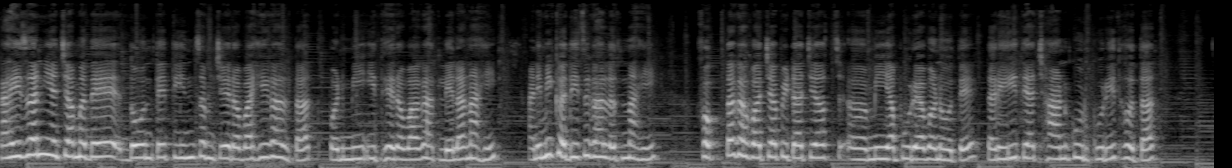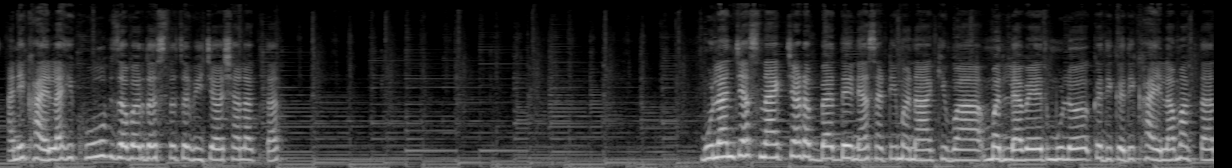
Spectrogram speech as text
काही जण याच्यामध्ये दोन ते तीन चमचे रवाही घालतात पण मी इथे रवा घातलेला नाही आणि मी कधीच घालत नाही. फक्त गव्हाच्या पिठाच्याच मी या पुऱ्या बनवते तरीही त्या छान कुरकुरीत होतात. आणि खायलाही खूप जबरदस्त चवीच्या अशा लागतात. मुलांच्या स्नॅकच्या डब्यात देण्यासाठी म्हणा किंवा मधल्या वेळेत मुलं कधी कधी खायला मागतात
